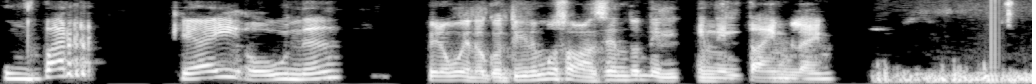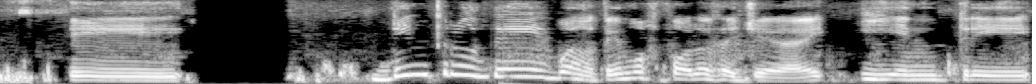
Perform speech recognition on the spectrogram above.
un par que hay o una, pero bueno, continuemos avanzando en el, timeline. Eh, dentro de, bueno, tenemos Fall of the Jedi y entre,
